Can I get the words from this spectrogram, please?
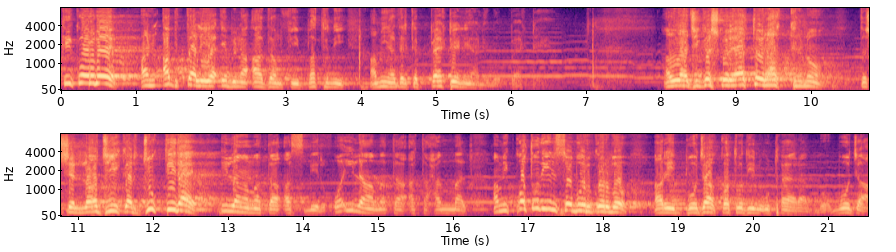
কি করবে? আদম ফি বাতনি, আমি এদেরকে পেটে নিয়ে আনিব, পেটে। আল্লাহ জিজ্ঞেস করে, এত রাগ কেন? তো সে লজিক আর যুক্তি দেয়, ইলামাতা আসবির ও ইলামাতা আতাহাম্মাল, আমি কতদিন সবুর করব? আর এই বোঝা কতদিন উঠায় রাখব? বোঝা।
